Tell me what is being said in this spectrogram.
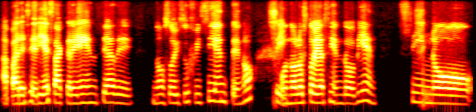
aparecería esa creencia de no soy suficiente, ¿no? O no lo estoy haciendo bien, sino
